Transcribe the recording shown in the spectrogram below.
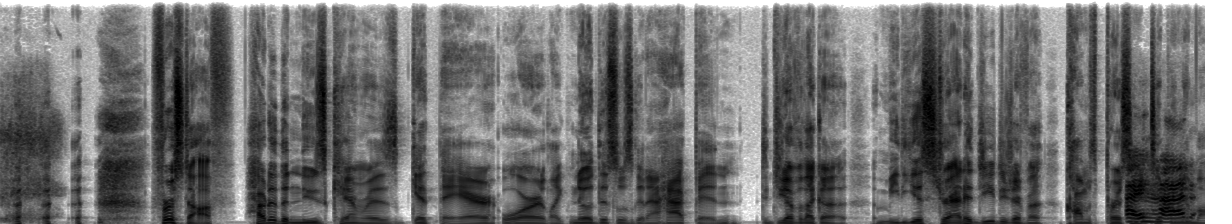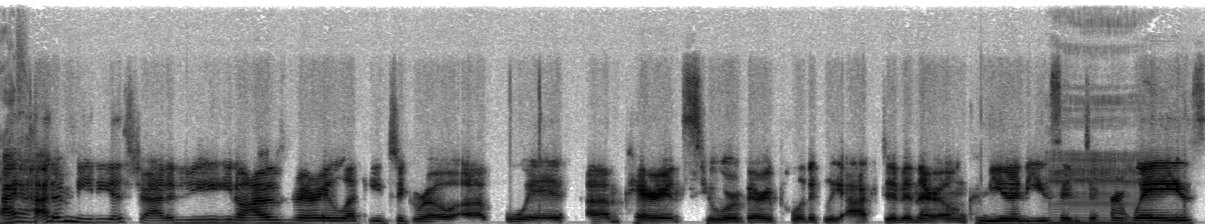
first off, how did the news cameras get there or like know this was going to happen? Did you have like a, a, media strategy? Did you have a comms person? I had I had a media strategy. You know, I was very lucky to grow up with um, parents who were very politically active in their own communities mm. in different mm. ways.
